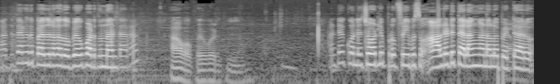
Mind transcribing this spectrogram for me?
మధ్యతరగతి ప్రజలకు అది ఉపయోగపడుతుందంటారా? ఆ, ఉపయోగపడుతుంది. అంటే కొన్ని చోట్ల ఇప్పుడు ఫ్రీ బస్ ఆల్రెడీ తెలంగాణలో పెట్టారు.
